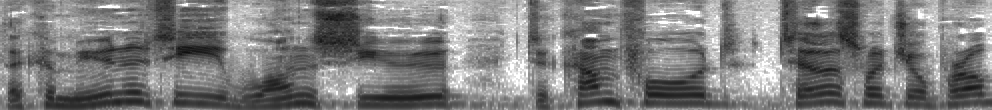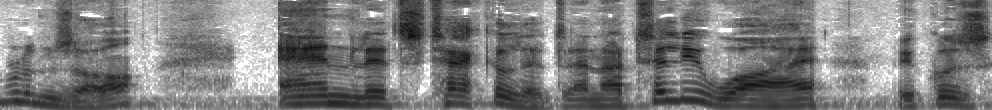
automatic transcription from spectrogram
The community wants you to come forward, tell us what your problems are, and let's tackle it. And I tell you why, because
